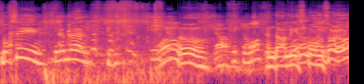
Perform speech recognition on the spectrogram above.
Buksi. Ang ganda. Wow! Oh. Ang daming sponsor, oh.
